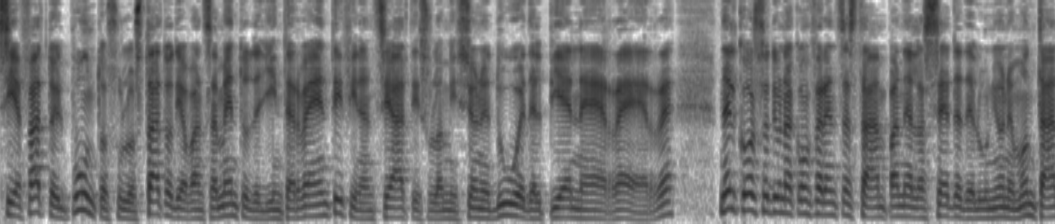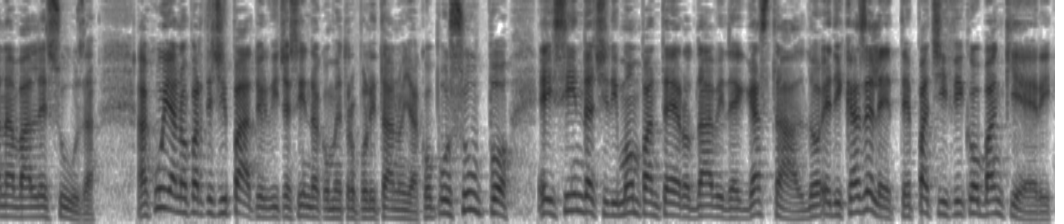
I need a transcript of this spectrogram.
Si è fatto il punto sullo stato di avanzamento degli interventi finanziati sulla missione 2 del PNRR nel corso di una conferenza stampa nella sede dell'Unione Montana Valle Susa, a cui hanno partecipato il vice sindaco metropolitano Jacopo Suppo e i sindaci di Monpantero Davide Gastaldo e di Caselette Pacifico Banchieri,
